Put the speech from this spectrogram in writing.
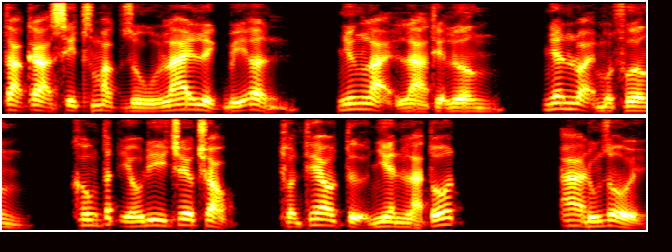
tạ cả xịt mặc dù lai lịch bí ẩn, nhưng lại là thiện lương, nhân loại một phương, không tất yếu đi trêu chọc, thuận theo tự nhiên là tốt. A à đúng rồi.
